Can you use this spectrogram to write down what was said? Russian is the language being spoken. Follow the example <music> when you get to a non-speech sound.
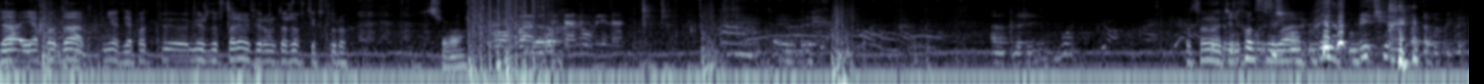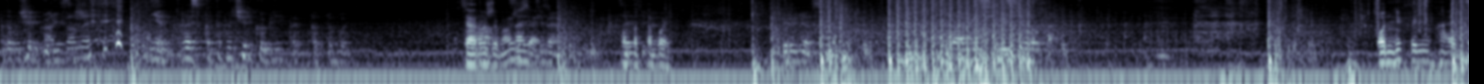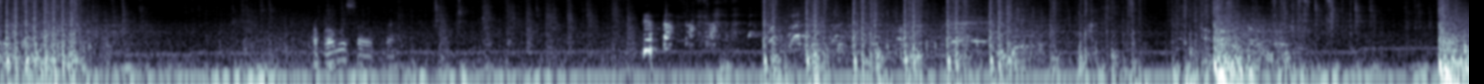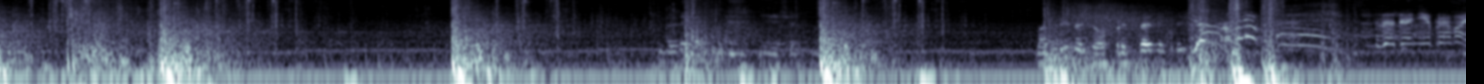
Да, я под... Да, нет, я под... э, между вторым и первым этажом в текстурах. Чего? Бомба установлена. А ну подожди. Пацаны, телефон снимаю. <laughs> Убей, челика под тобой, под тобой челика убей. Нет, Вась, под тобой челика убей, под, тобой. Ты оружие А, можешь взять? Он под тобой. Перелез. Вот так. Он не понимает. Попробуй с АВП. Смотри, на него прицелился. Задание провалено.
